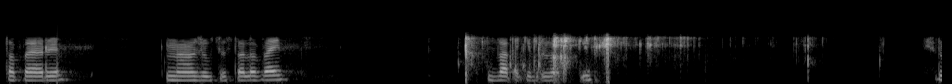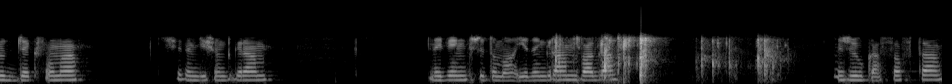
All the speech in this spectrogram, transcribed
Stopery na żyłce stalowej. Dwa takie bryloczki. Śród Jacksona 70 gram. Największy to ma 1 gram waga. Żyłka softa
